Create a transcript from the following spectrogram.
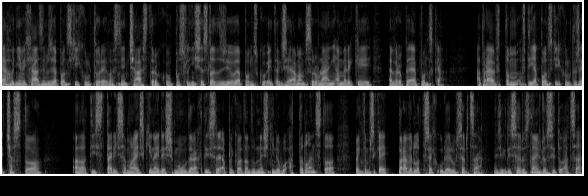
Já hodně vycházím z japonské kultury, vlastně část roku, poslední šest let žiju v Japonsku, i takže já mám srovnání Ameriky, Evropy a Japonska. A právě v tom v té japonské kultuře často uh, ty starý samurajský najdeš moudra, který se aplikovat na tu dnešní dobu. A tohle to, oni tam říkají pravidlo třech úderů srdce. Že když se dostaneš do situace,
